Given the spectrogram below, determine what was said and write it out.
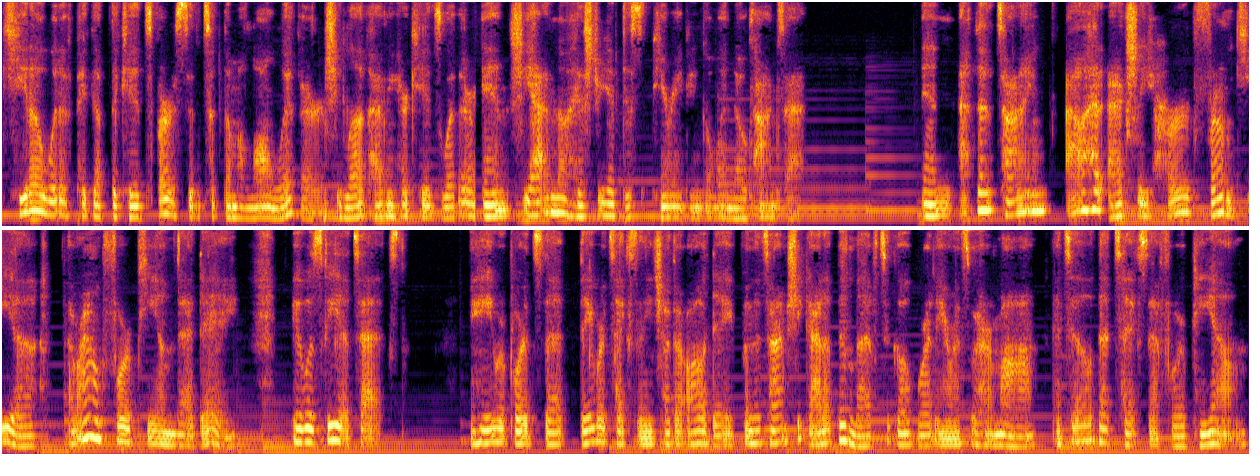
Kita would have picked up the kids first and took them along with her. She loved having her kids with her, and she had no history of disappearing and going no contact. And at that time, Al had actually heard from Kita around 4 p.m. that day. It was via text. He reports that they were texting each other all day from the time she got up and left to go run errands with her mom until that text at 4 p.m.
